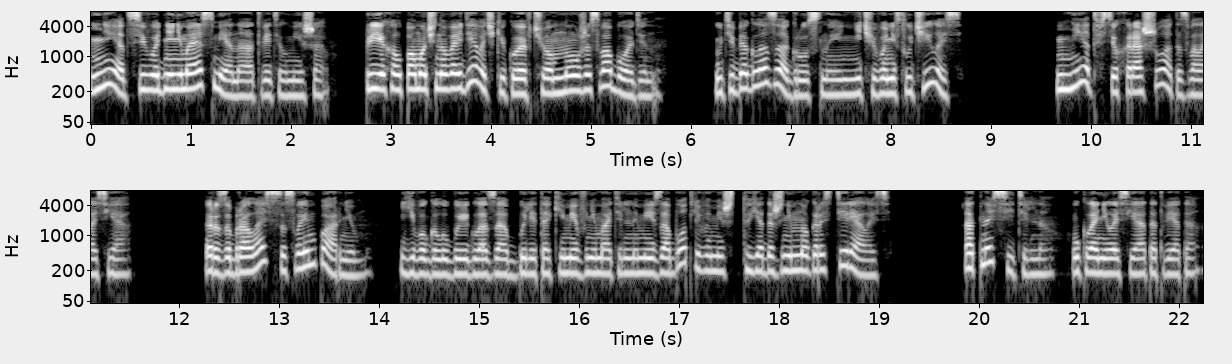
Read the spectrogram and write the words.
«Нет, сегодня не моя смена», — ответил Миша. «Приехал помочь новой девочке кое в чем, но уже свободен. У тебя глаза грустные, ничего не случилось?» «Нет, все хорошо», — отозвалась я. Разобралась со своим парнем. Его голубые глаза были такими внимательными и заботливыми, что я даже немного растерялась. «Относительно», — уклонилась я от ответа.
